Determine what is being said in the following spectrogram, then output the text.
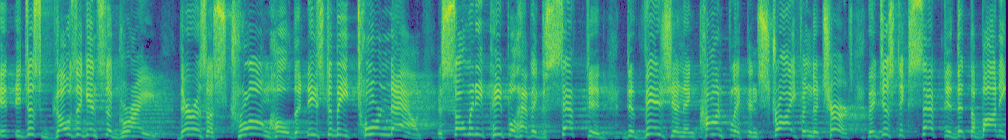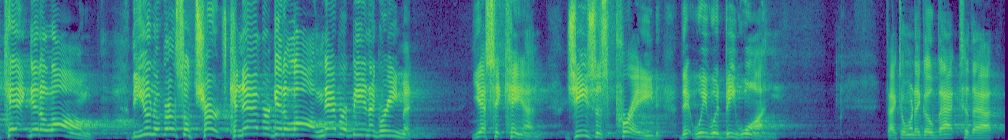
it, it just goes against the grain. There is a stronghold that needs to be torn down. So many people have accepted division and conflict and strife in the church, they just accepted that the body can't get along. The universal church can never get along, never be in agreement. Yes, it can. Jesus prayed that we would be one. In fact, I want to go back to that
